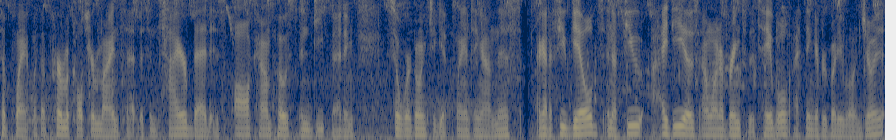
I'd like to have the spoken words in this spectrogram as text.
to plant with a permaculture mindset. This entire bed is all compost and deep bedding. So we're going to get planting on this. I got a few guilds and a few ideas I want to bring to the table. I think everybody will enjoy it.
